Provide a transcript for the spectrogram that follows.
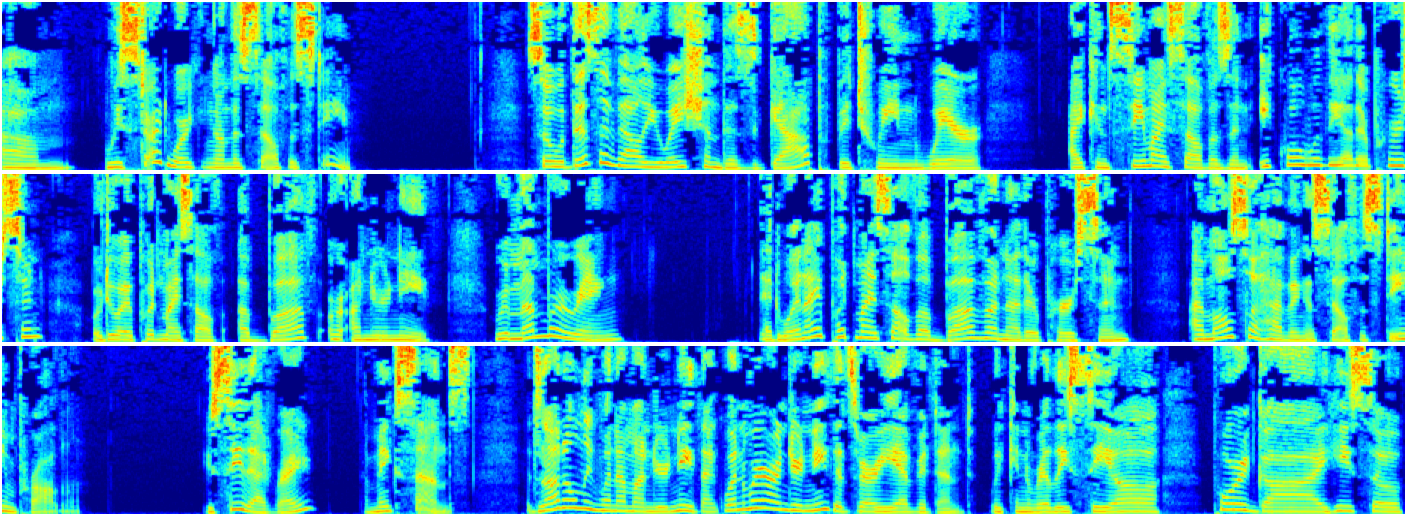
um, we start working on the self-esteem. So this evaluation, this gap between where I can see myself as an equal with the other person, or do I put myself above or underneath? Remembering that when I put myself above another person, I'm also having a self-esteem problem. You see that, right? That makes sense. It's not only when I'm underneath, like when we're underneath, it's very evident. We can really see, oh, poor guy. He's so,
